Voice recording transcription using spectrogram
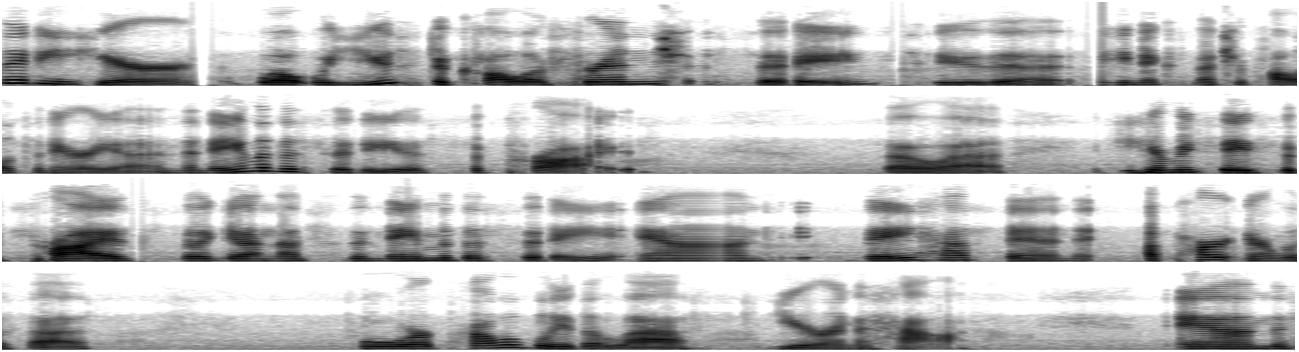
city here, what we used to call a fringe city to the Phoenix metropolitan area, and the name of the city is Surprise. So uh, if you hear me say Surprise, so again, that's the name of the city, and they have been a partner with us for probably the last year and a half. And the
